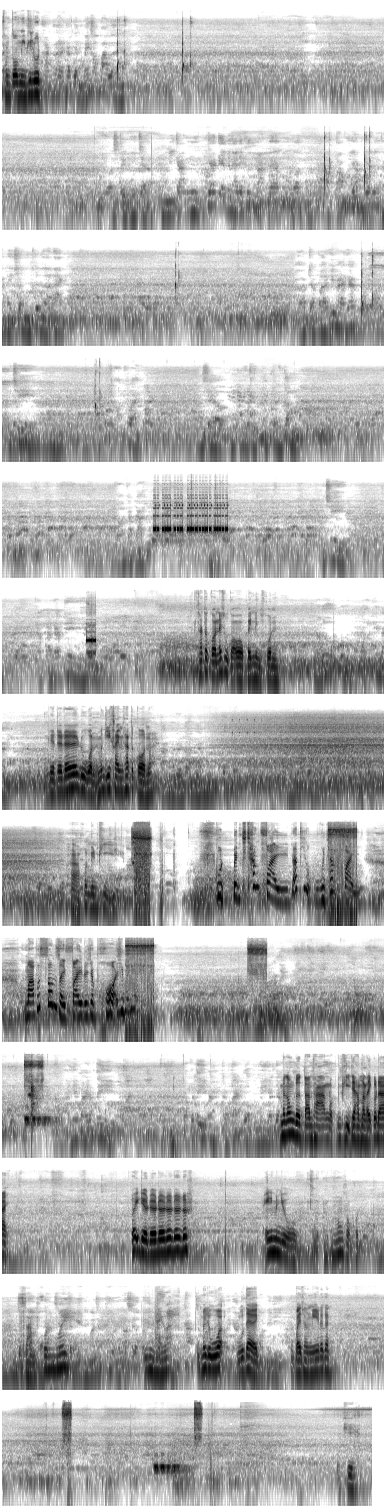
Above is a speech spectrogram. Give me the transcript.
ทำตัวมีพิรุษ ขึ้นมาครับลิชี่หอนเข้าไปมาเซลไม่ถึงครับตัวนี้ต้องย้อนกลับมาลิชี่กลับมาครับที่ฆาตกรได้ถูกเอาออกไปหนึ่งคนมาโลกขึ้นมาเดี๋ยวเดี๋ยวได้ดูก่อน เมื่อกี้ใครเป็นฆาตกรวะ ตั้งมาโดยต้นยังเป็นเช็ค หาคนเป็นผี กูเป็นช่างไฟ หน้าที่ของกูคือช่างไฟ มาเพื่อซ่อมสายไฟโดยเฉพาะใช่ไหมเนี่ยไม่ต้องเดินตามทางหรอกผีจะทำอะไรก็ได้ เฮ้ย เดี๋ยวเดี๋ยวเดี๋ยวเดี๋ยวเดี๋ยวไอ้นี่มันอยู่ห้องสองคน สามคนเว้ยอยู่ไหนวะกูไม่รู้อะรู้แต่ไปทางนี้แล้วกันโอเค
